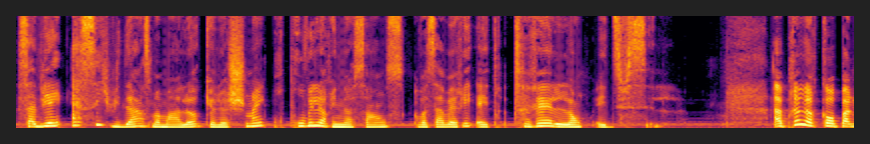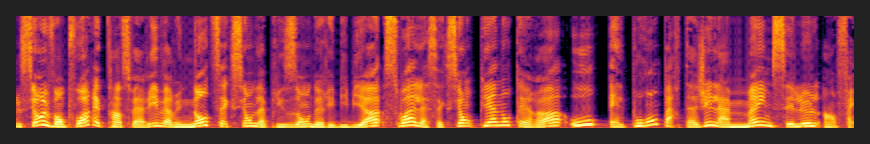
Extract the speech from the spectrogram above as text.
Ça devient assez évident à ce moment-là que le chemin pour prouver leur innocence va s'avérer être très long et difficile. Après leur comparution, ils vont pouvoir être transférés vers une autre section de la prison de Rébibia, soit la section Piano Terra, où elles pourront partager la même cellule enfin.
